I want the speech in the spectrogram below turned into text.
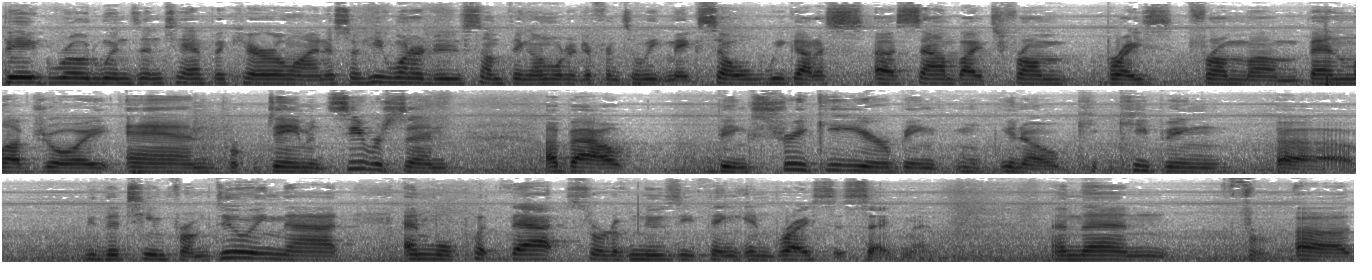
big road wins in Tampa, Carolina. So he wanted to do something on what a difference a week makes. So we got a, a sound bites from Bryce, from um, Ben Lovejoy and Damon Severson about being streaky or being, you know, k- keeping uh, the team from doing that. And we'll put that sort of newsy thing in Bryce's segment. And then, for, uh,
